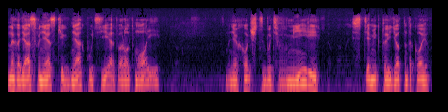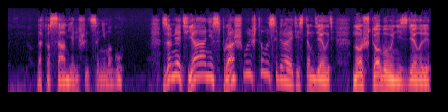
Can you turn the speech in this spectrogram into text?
находясь в нескольких днях пути от ворот моря? Мне хочется быть в мире с теми, кто идет на такое, на что сам я решиться не могу. Заметь, я не спрашиваю, что вы собираетесь там делать, но что бы вы ни сделали,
